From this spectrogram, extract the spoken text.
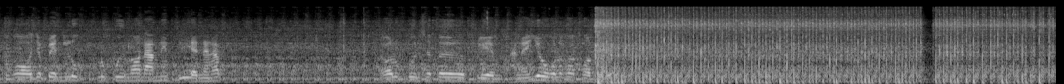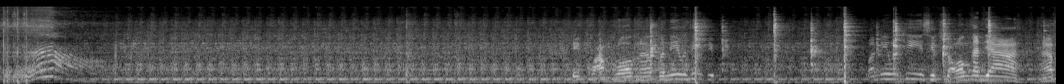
แล้วก็จะเป็นลูกลูกปืนล้อน้ำนี่เปลี่ยนนะครับแล้วก็ลูกปืนสเตอร์เปลี่ยนอันไหนโยกแล้วก็ถอด เช็คความพร้อมนะครับ วันนี้วันที่ 10 วันนี้วันที่ 12 กันยานะครับ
